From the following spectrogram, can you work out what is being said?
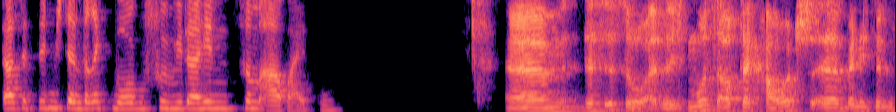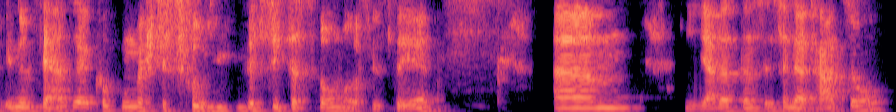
da setze ich mich dann direkt morgen früh wieder hin zum Arbeiten. Ähm, das ist so. Also ich muss auf der Couch, äh, wenn ich dann in den Fernseher gucken möchte, so liegen, dass ich das Homeoffice sehe. Ähm, ja, das, das, ist in der Tat so.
